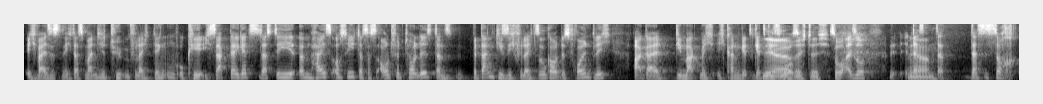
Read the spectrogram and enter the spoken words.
ich weiß es nicht, dass manche Typen vielleicht denken, okay, ich sag da jetzt, dass die ähm, heiß aussieht, dass das Outfit toll ist, dann bedankt die sich vielleicht sogar und ist freundlich. Ah, geil, die mag mich, ich kann jetzt, jetzt geht's ja, los. richtig. So, also, das, ja. das, das ist doch,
